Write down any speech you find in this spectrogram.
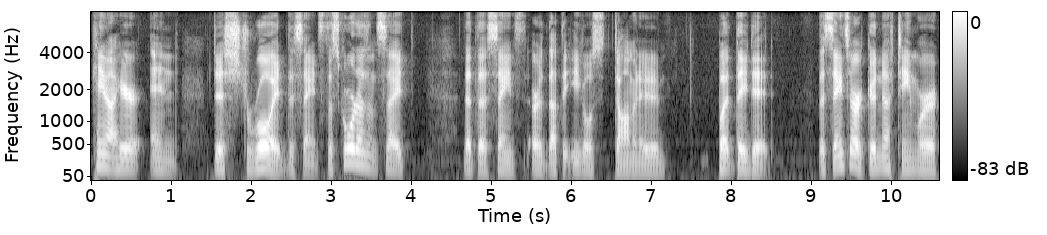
Came out here and destroyed the Saints. The score doesn't say that the Saints or that the Eagles dominated, but they did. The Saints are a good enough team where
